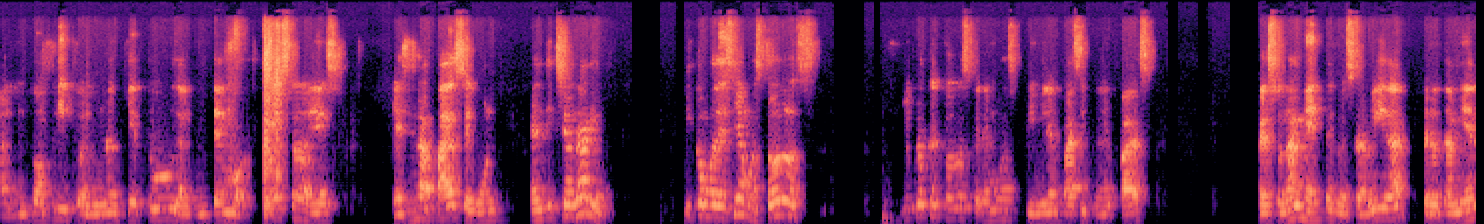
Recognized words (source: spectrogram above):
algún conflicto, alguna inquietud, algún temor. Eso es, esa es la paz según el diccionario. Y como decíamos, todos, yo creo que todos queremos vivir en paz y tener paz, personalmente en nuestra vida, pero también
